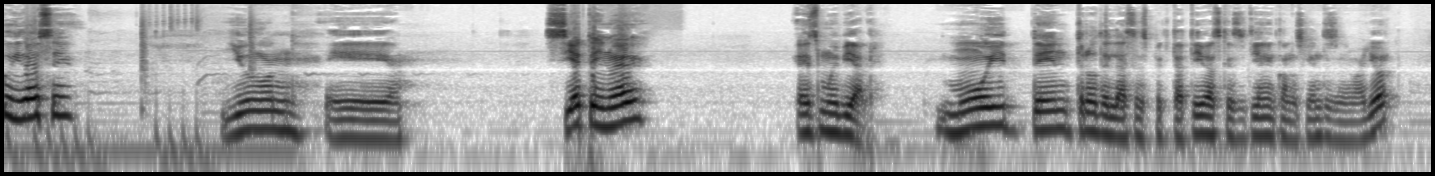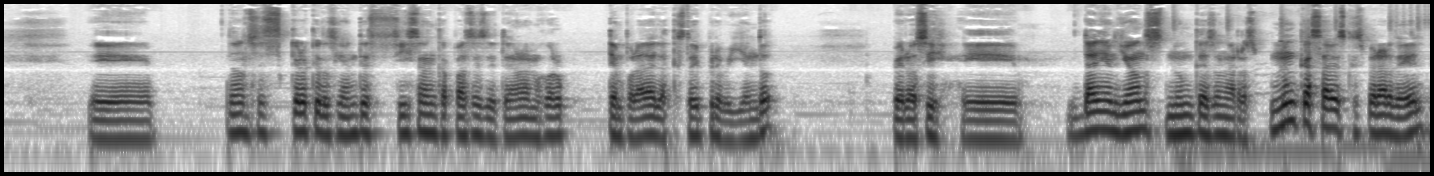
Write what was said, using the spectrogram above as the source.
Y 12 y un 7 y 9 es muy viable. Muy dentro de las expectativas que se tienen con los gigantes de Nueva York. Eh, entonces creo que los gigantes sí son capaces de tener una mejor temporada de la que estoy preveyendo. Pero sí, eh, Daniel Jones nunca es una nunca sabes qué esperar de él.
